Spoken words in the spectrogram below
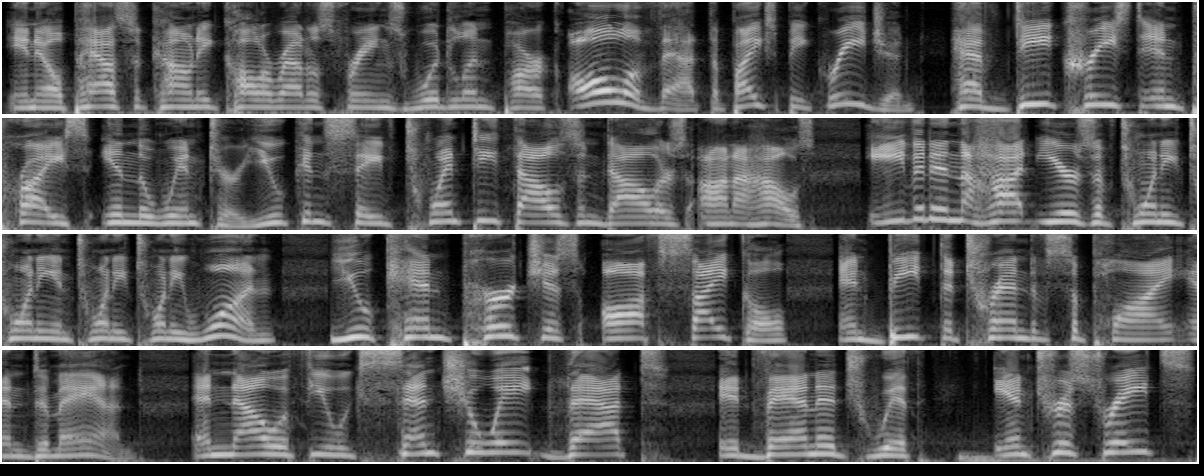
in El Paso County, Colorado Springs, Woodland Park, all of that, the Pikes Peak region, have decreased in price in the winter. You can save $20,000 on a house. Even in the hot years of 2020 and 2021, you can purchase off cycle and beat the trend of supply and demand. And now, if you accentuate that advantage with interest rates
